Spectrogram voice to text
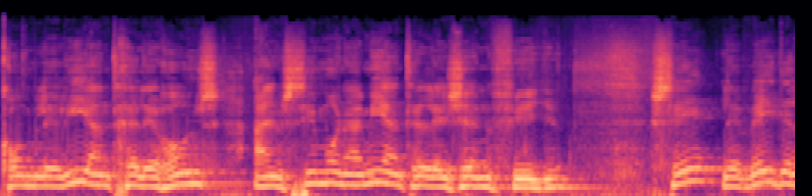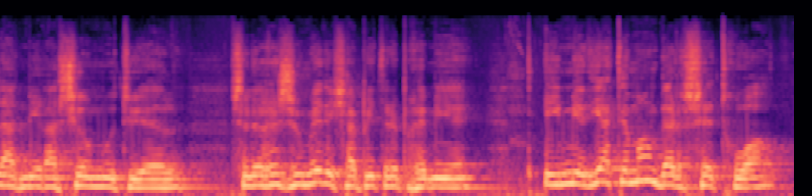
comme le lit entre les ronces, ainsi mon ami entre les jeunes filles. C'est l'éveil de l'admiration mutuelle. C'est le résumé du chapitre premier. Immédiatement, verset 3.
